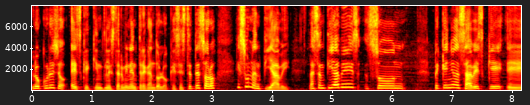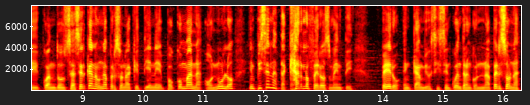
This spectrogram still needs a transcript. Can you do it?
Lo curioso es que quien les termina entregando lo que es este tesoro es un antiave. Las antiaves son pequeñas aves que eh, cuando se acercan a una persona que tiene poco mana o nulo, empiezan a atacarlo ferozmente. Pero, en cambio, si se encuentran con una persona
